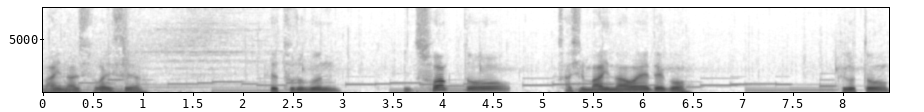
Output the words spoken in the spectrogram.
많이 날 수가 있어요. 그래서 두릅은 수확도 사실 많이 나와야 되고 그리고 또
